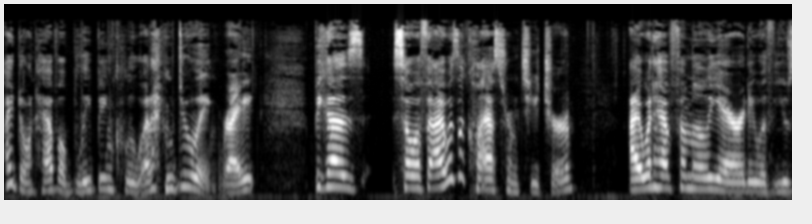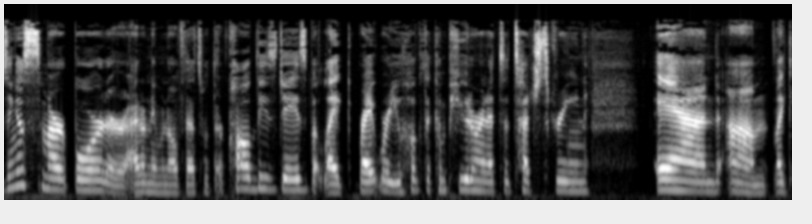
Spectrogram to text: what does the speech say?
I don't have a bleeping clue what I'm doing, right? Because, so if I was a classroom teacher, I would have familiarity with using a smartboard, or I don't even know if that's what they're called these days, but like, right, where you hook the computer and it's a touch screen and um, like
